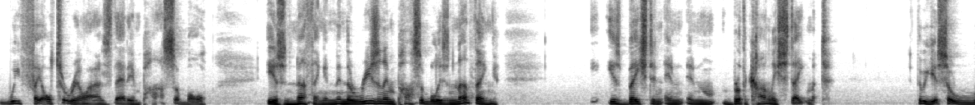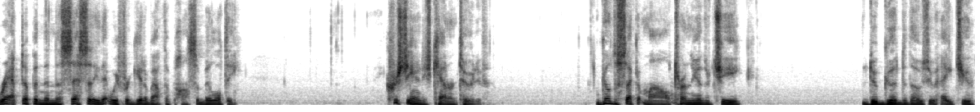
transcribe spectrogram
we fail to realize that impossible is nothing. And, and the reason impossible is nothing is based in, in, in Brother Conley's statement that we get so wrapped up in the necessity that we forget about the possibility. Christianity is counterintuitive. Go the second mile, turn the other cheek, do good to those who hate you,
